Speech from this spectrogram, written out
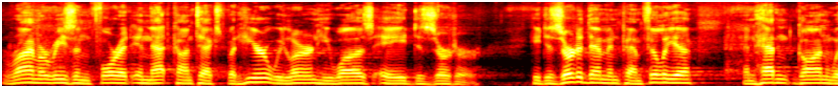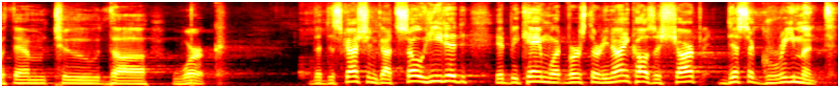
rhyme or reason for it in that context. But here we learn he was a deserter. He deserted them in Pamphylia and hadn't gone with them to the work. The discussion got so heated, it became what verse 39 calls a sharp disagreement.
